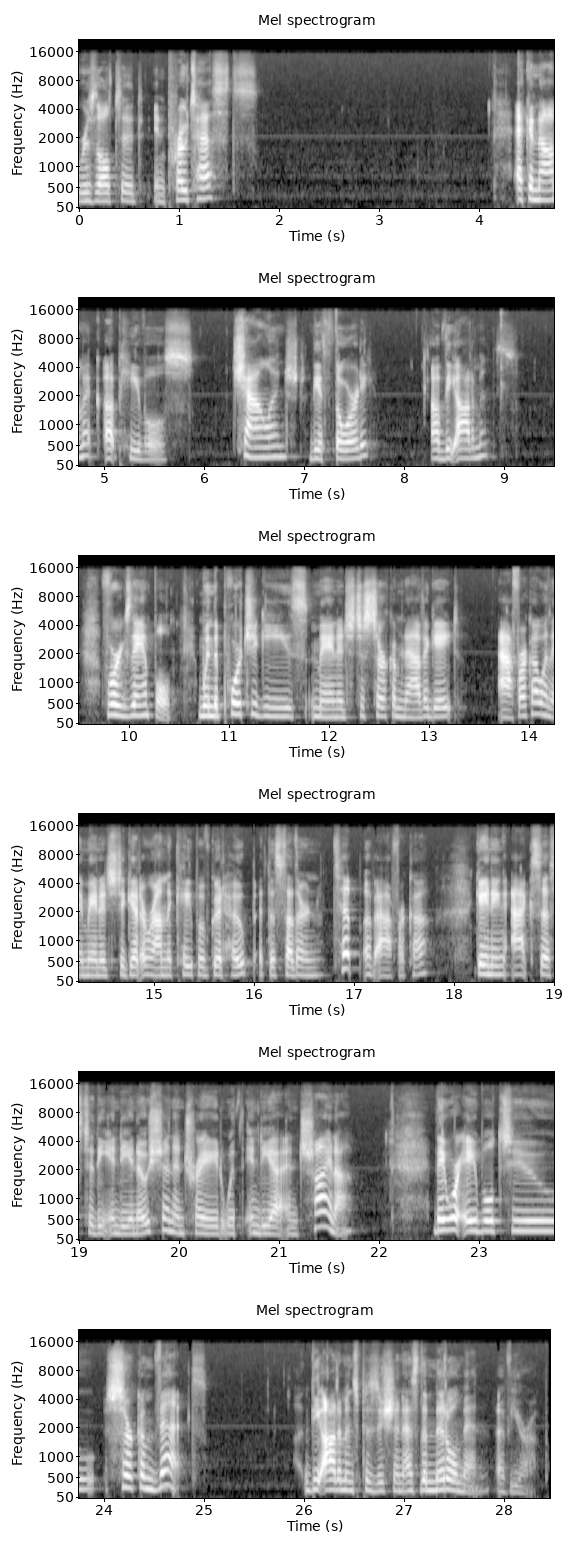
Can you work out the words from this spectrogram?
resulted in protests. Economic upheavals challenged the authority of the Ottomans. For example, when the Portuguese managed to circumnavigate Africa, when they managed to get around the Cape of Good Hope at the southern tip of Africa, gaining access to the Indian Ocean and trade with India and China, they were able to circumvent the Ottomans' position as the middlemen of Europe.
